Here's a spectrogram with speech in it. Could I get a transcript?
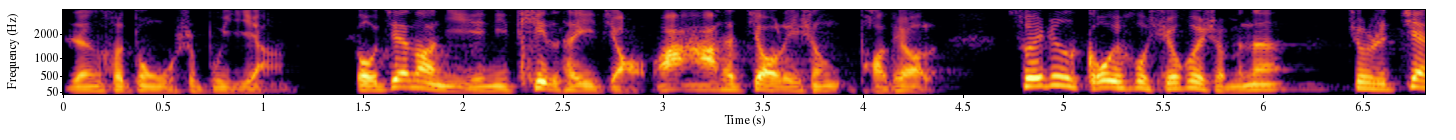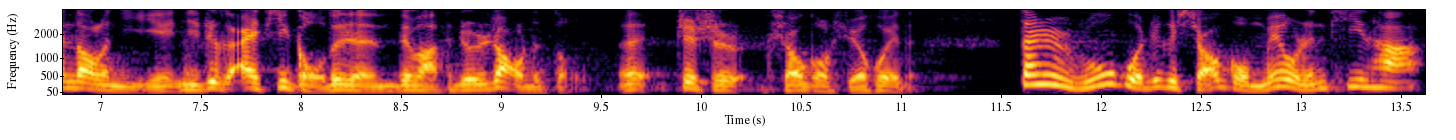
人和动物是不一样的，狗见到你，你踢了它一脚，哇，它叫了一声跑掉了。所以这个狗以后学会什么呢？就是见到了你，你这个爱踢狗的人，对吧？它就绕着走。哎，这是小狗学会的。但是如果这个小狗没有人踢它，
